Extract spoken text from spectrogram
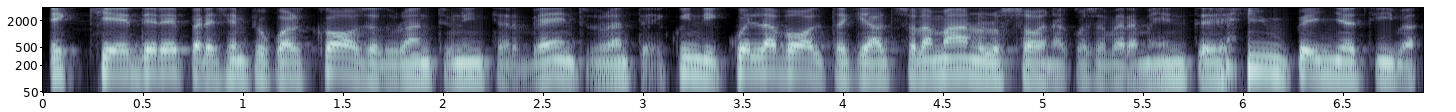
e chiedere per esempio qualcosa durante un intervento, durante, quindi quella volta che alzo la mano lo so, è una cosa veramente impegnativa,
